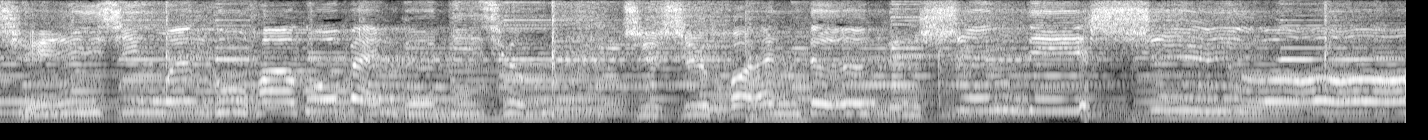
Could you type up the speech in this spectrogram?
千辛万苦划过半个地球，只是换得更深的失落。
